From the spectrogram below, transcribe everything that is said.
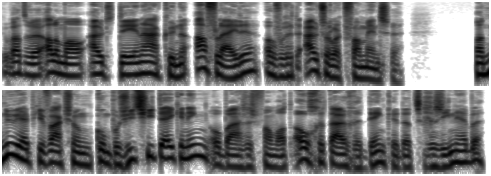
wat we allemaal uit DNA kunnen afleiden over het uiterlijk van mensen. Want nu heb je vaak zo'n compositietekening op basis van wat ooggetuigen denken dat ze gezien hebben.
